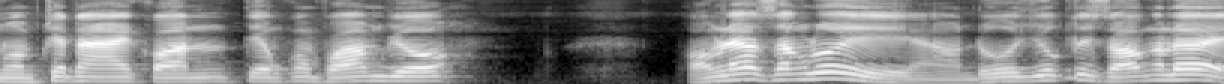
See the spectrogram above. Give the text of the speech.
นวมเช็ดนายก่อนเตรียมความพร้อมอยู่พร้อมแล้วสังลุยอ้าวดูยกที่สองกันเลย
